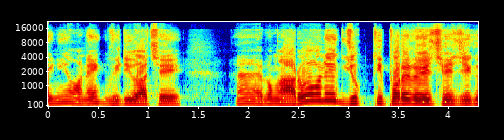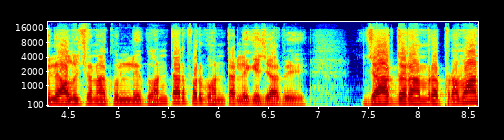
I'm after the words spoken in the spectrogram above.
এই নিয়ে অনেক ভিডিও আছে। হ্যাঁ এবং আরও অনেক যুক্তি পরে রয়েছে যেগুলো আলোচনা করলে ঘণ্টার পর ঘণ্টা লেগে যাবে, যার দ্বারা আমরা প্রমাণ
